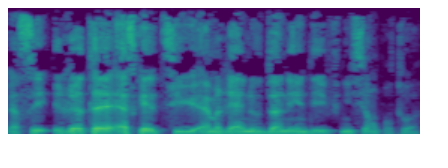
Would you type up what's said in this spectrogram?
Merci. Ruth, est-ce que tu aimerais nous donner une définition pour toi?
